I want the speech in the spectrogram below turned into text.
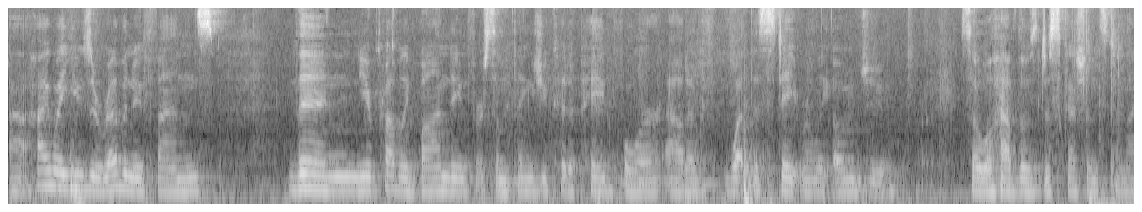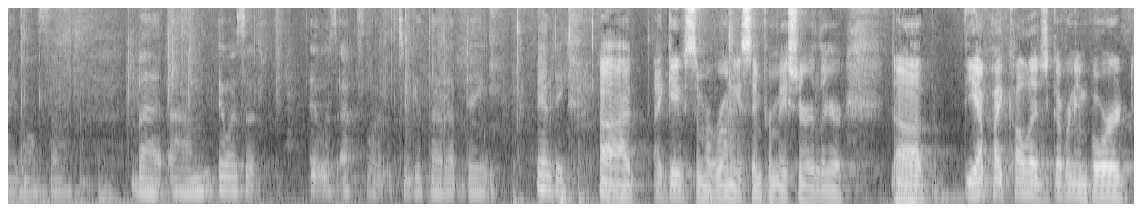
uh, highway user revenue funds, then you're probably bonding for some things you could have paid for out of what the state really owed you. So we'll have those discussions tonight also. But um, it was, a it was excellent to get that update. Andy? Uh, I gave some erroneous information earlier. Uh, The Yavapai College Governing Board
